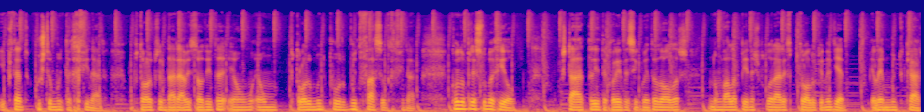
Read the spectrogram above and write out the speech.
e, portanto, custa muito a refinar. O petróleo, por exemplo, da Arábia Saudita é um, é um petróleo muito puro, muito fácil de refinar. Quando o preço do barril está a 30, 40, 50 dólares, não vale a pena explorar esse petróleo canadiano. Ele é muito caro.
